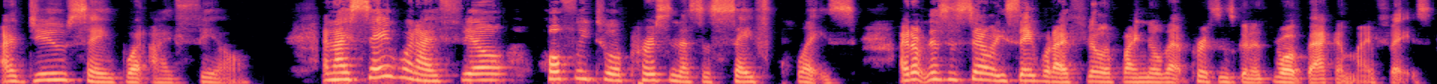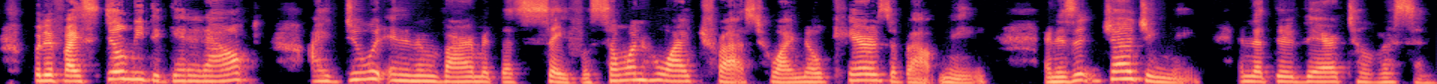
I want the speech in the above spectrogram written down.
I do say what I feel. And I say what I feel, hopefully, to a person that's a safe place. I don't necessarily say what I feel if I know that person's going to throw it back in my face. But if I still need to get it out, I do it in an environment that's safe with someone who I trust, who I know cares about me and isn't judging me, and that they're there to listen.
